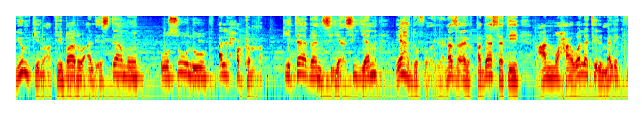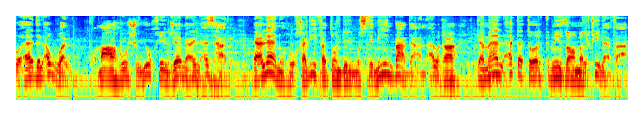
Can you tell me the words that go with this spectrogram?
يمكن اعتبار الإسلام أصول الحكم كتابا سياسيا يهدف إلى نزع القداسة عن محاولة الملك فؤاد الأول. ومعه شيوخ الجامع الأزهر. إعلانه خليفة للمسلمين بعد أن ألغى كمال أتاتورك نظام الخلافة.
